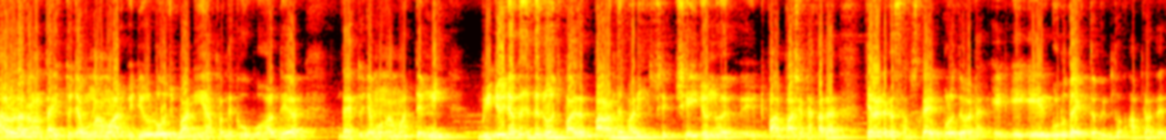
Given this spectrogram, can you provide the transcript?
ভালো লাগানোর দায়িত্ব যেমন আমার, ভিডিও রোজ বানিয়ে আপনাদেরকে উপহার দেওয়ার দায়িত্ব যেমন আমার, তেমনি ভিডিও যাতে যাতে রোজ বানাতে পারি সেই জন্য পাশে থাকাটা, চ্যানেলটাকে সাবস্ক্রাইব করে দেওয়াটা এর গুরু দায়িত্ব কিন্তু আপনাদের।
